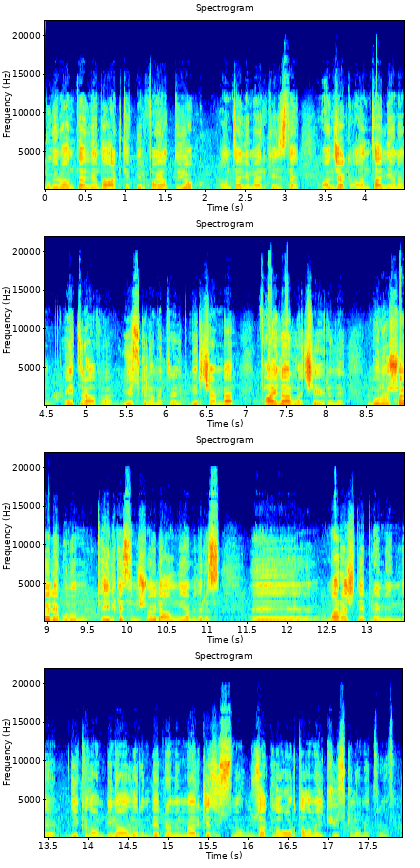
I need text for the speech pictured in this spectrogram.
Bugün Antalya'da aktif bir fay hattı yok Antalya merkezde. Ancak Antalya'nın etrafı 100 kilometrelik bir çember faylarla çevrili. Bunu şöyle, bunun tehlikesini şöyle anlayabiliriz. Ee, Maraş depreminde yıkılan binaların depremin merkez üstüne uzaklığı ortalama 200 kilometreydi.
